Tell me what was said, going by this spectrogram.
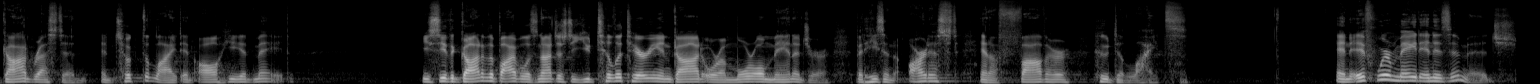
God rested and took delight in all he had made. You see, the God of the Bible is not just a utilitarian God or a moral manager, but he's an artist and a father who delights. And if we're made in his image,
